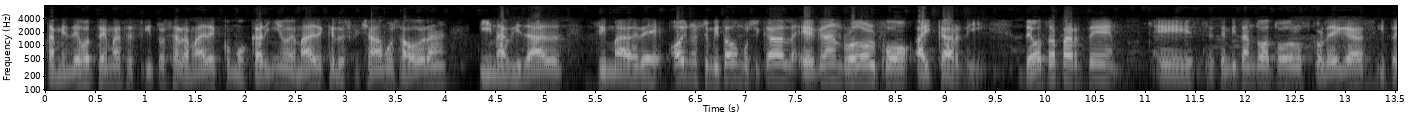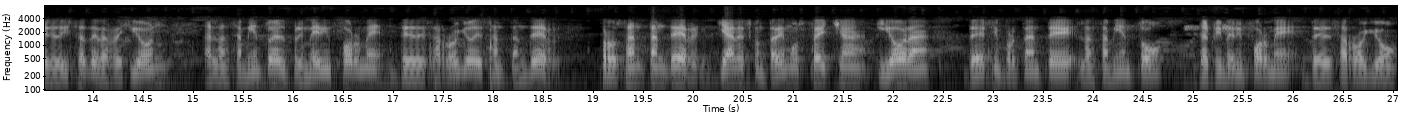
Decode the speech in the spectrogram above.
También dejó temas escritos a la madre como Cariño de Madre, que lo escuchábamos ahora, y Navidad madre. Hoy nuestro invitado musical, el gran Rodolfo Aicardi. De otra parte, eh, se está invitando a todos los colegas y periodistas de la región al lanzamiento del primer informe de desarrollo de Santander, Pro Santander. Ya les contaremos fecha y hora de ese importante lanzamiento del primer informe de desarrollo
